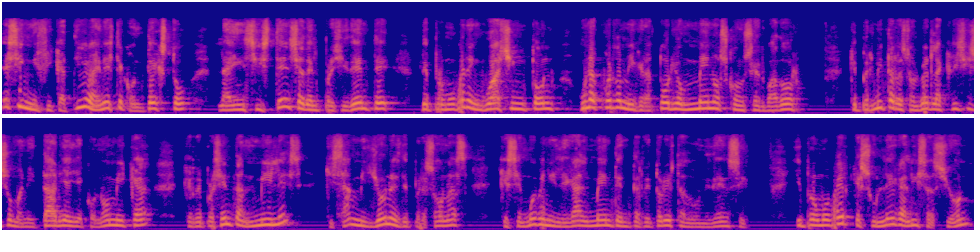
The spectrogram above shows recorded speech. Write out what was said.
Es significativa en este contexto la insistencia del presidente de promover en Washington un acuerdo migratorio menos conservador que permita resolver la crisis humanitaria y económica que representan miles, quizá millones de personas que se mueven ilegalmente en territorio estadounidense y promover que su legalización,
